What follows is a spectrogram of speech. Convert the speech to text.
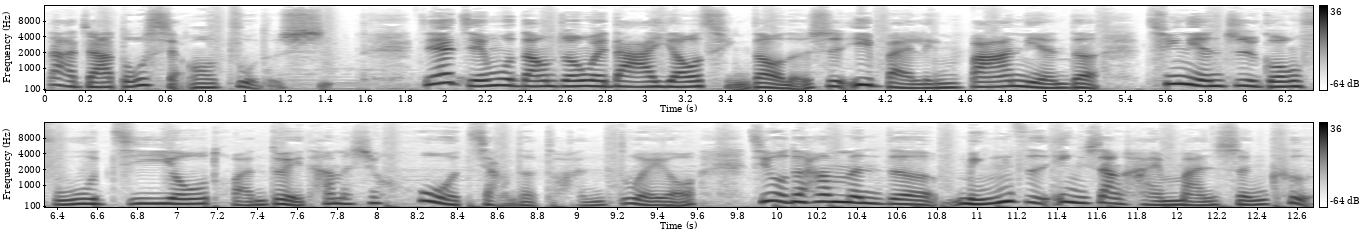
大家都想要做的事。今天节目当中为大家邀请到的是一百零八年的青年志工服务绩优团队，他们是获奖的团队哦。其实我对他们的名字印象还蛮深刻，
